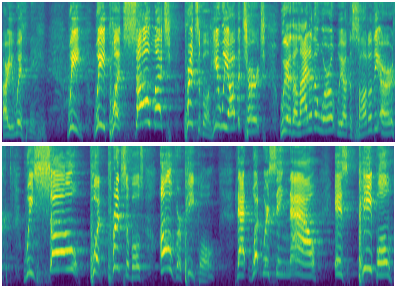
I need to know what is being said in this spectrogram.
Are you with me? We we put so much principle. Here we are, the church. We are the light of the world. We are the salt of the earth. We so put principles over people that what we're seeing now is people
